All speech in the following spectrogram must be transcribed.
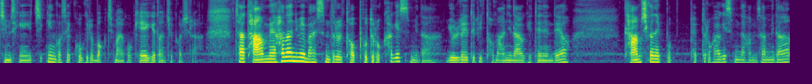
짐승에게 찢긴 것에 고기를 먹지 말고 개에게 던질 것이라. 자, 다음에 하나님의 말씀들을 더 보도록 하겠습니다. 율례들이 더 많이 나오게 되는데요. 다음 시간에 뵙도록 하겠습니다. 감사합니다.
